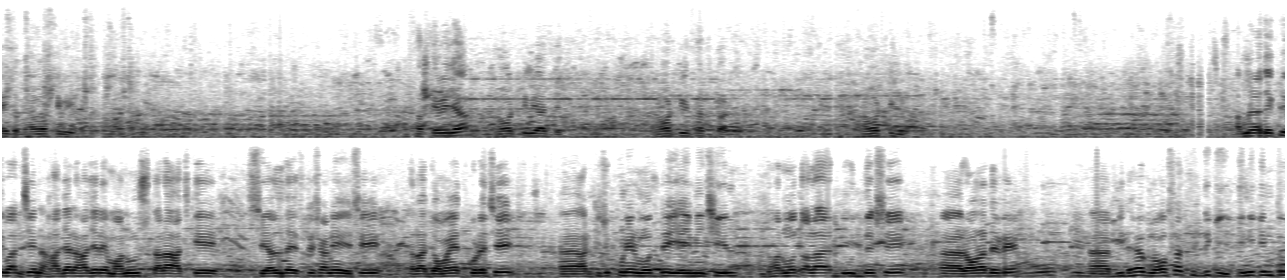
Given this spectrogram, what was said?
এই তো ভাঙর টিভি। সাবস্ক্রাইবে যা, ভাঙর টিভি আছে। Bhangar TV search Bhangar TV. আপনারা দেখতে পাচ্ছেন, হাজার হাজারে মানুষ তারা আজকে শিয়ালদা স্টেশনে এসে তারা জমায়েত করেছে। আর কিছুক্ষণের মধ্যেই এই মিছিল ধর্মতলার উদ্দেশ্যে রওনা দেবে। বিধায়ক নওসাদ সিদ্দিকী, তিনি কিন্তু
